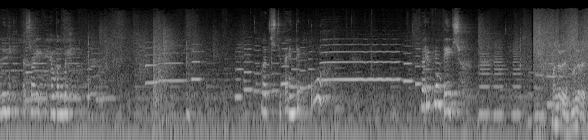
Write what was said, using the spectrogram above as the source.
Aduh nih, eh, sorry, handphone gue. Let's kita intip. Uh. Very vintage. Mundur deh, mundur deh.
